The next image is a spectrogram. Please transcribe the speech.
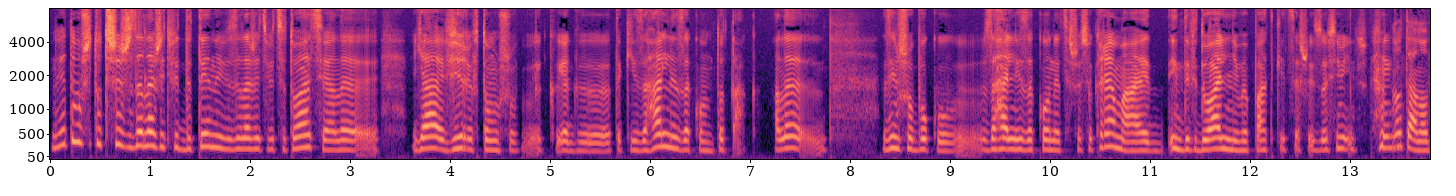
Ну, я думаю, що тут ще ж залежить від дитини, залежить від ситуації, але я вірю в тому, що як, як такий загальний закон, то так. Але з іншого боку, загальні закони це щось окреме, а індивідуальні випадки це щось зовсім інше. Ну так, ну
